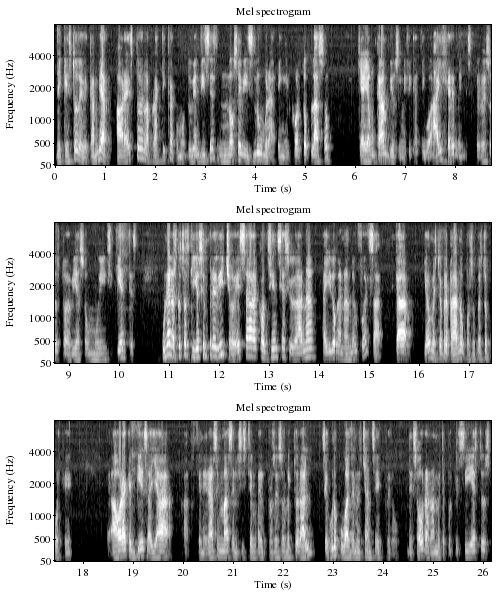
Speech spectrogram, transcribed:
de que esto debe cambiar. Ahora, esto en la práctica, como tú bien dices, no se vislumbra en el corto plazo que haya un cambio significativo. Hay gérmenes, pero esos todavía son muy incipientes una de las cosas que yo siempre he dicho, esa conciencia ciudadana ha ido ganando en fuerza. Cada, yo me estoy preparando, por supuesto, porque ahora que empieza ya a generarse más el sistema, el proceso electoral, seguro que va a tener chance, pero de sobra realmente, porque si estos,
